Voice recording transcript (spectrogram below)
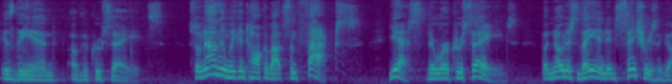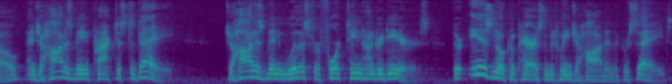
is the end of the Crusades. So now then we can talk about some facts. Yes, there were Crusades, but notice they ended centuries ago, and jihad is being practiced today. Jihad has been with us for 1400 years. There is no comparison between jihad and the Crusades,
